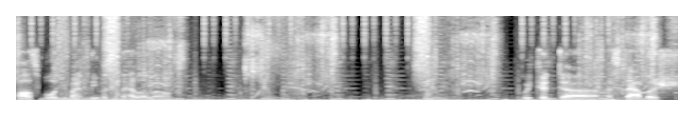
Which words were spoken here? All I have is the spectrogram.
Possible you might leave us the hell alone? We could uh, establish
